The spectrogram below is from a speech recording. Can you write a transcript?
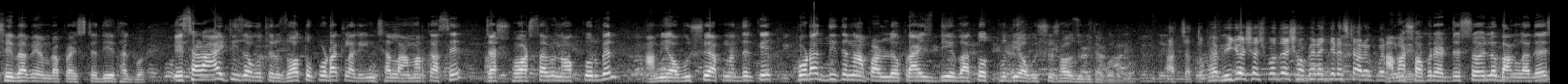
সেইভাবে আমরা প্রাইসটা দিয়ে থাকব। এছাড়া আইটি জগতের যত প্রোডাক্ট লাগে, ইনশাল্লাহ আমার কাছে জাস্ট হোয়াটসঅ্যাপে নক করবেন। আমি অবশ্যই আপনাদেরকে প্রোডাক্ট দিতে না পারলেও প্রাইস দিয়ে বা তথ্য দিয়ে অবশ্যই সহযোগিতা করব। আচ্ছা তো ভাই ভিডিও শেষ পর্যায়ে শপের অ্যাড্রেসটা আরেকবার আমার শপের অ্যাড্রেসটা হলো বাংলাদেশ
